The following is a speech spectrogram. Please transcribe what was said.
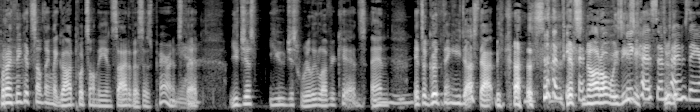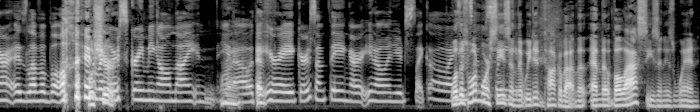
but I think it's something that God puts on the inside of us as parents Yeah. that you just you just really love your kids, and Mm-hmm. it's a good thing He does that because, it's not always easy. Because Through the- sometimes they aren't as lovable when sure. they're screaming all night and you Right. know with And- an earache or something, or you know, and you're just like, oh, I well, there's one more sleep. season that we didn't talk about, and the, and the the last season is when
